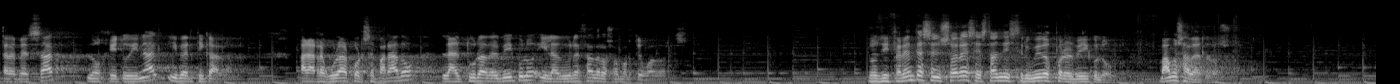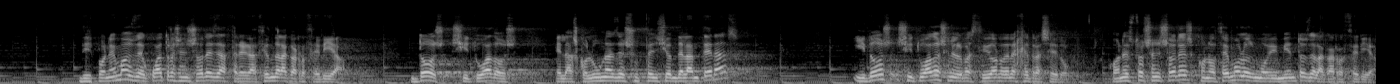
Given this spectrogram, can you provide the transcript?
transversal, longitudinal y vertical, para regular por separado la altura del vehículo y la dureza de los amortiguadores. Los diferentes sensores están distribuidos por el vehículo. Vamos a verlos. Disponemos de cuatro sensores de aceleración de la carrocería, dos situados en las columnas de suspensión delanteras y dos situados en el bastidor del eje trasero. Con estos sensores conocemos los movimientos de la carrocería.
